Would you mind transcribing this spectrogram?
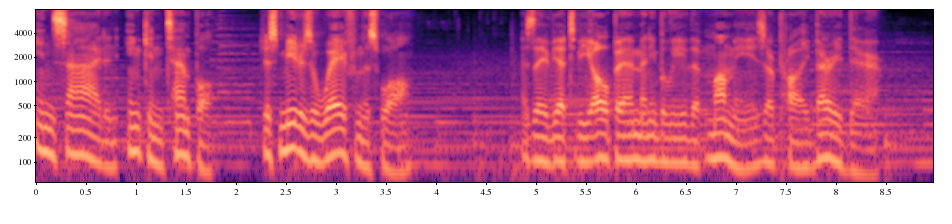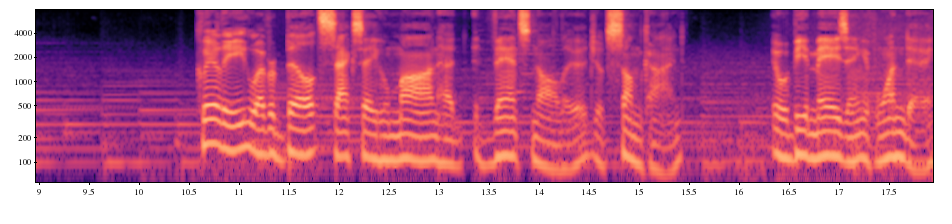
inside an Incan temple, just meters away from this wall. As they have yet to be opened, many believe that mummies are probably buried there. Clearly, whoever built Sacsayhuaman had advanced knowledge of some kind. It would be amazing if one day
